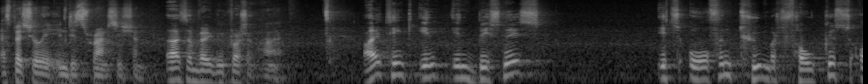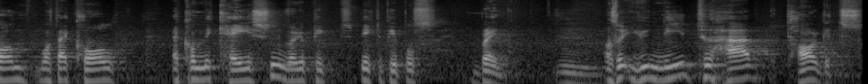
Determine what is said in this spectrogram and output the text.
especially in this transition? That's a very good question. Right. I think in, in business, it's often too much focus on what I call a communication where you pick, speak to people's brain. Mm. Also, you need to have targets.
